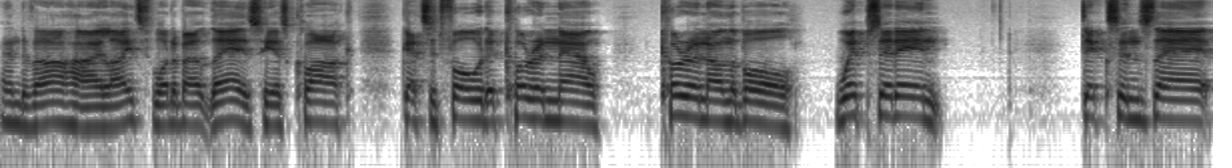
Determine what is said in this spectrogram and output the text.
end of our highlights. What about theirs? Here's Clark. Gets it forward to Curran now. Curran on the ball. Whips it in. Dixon's there,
